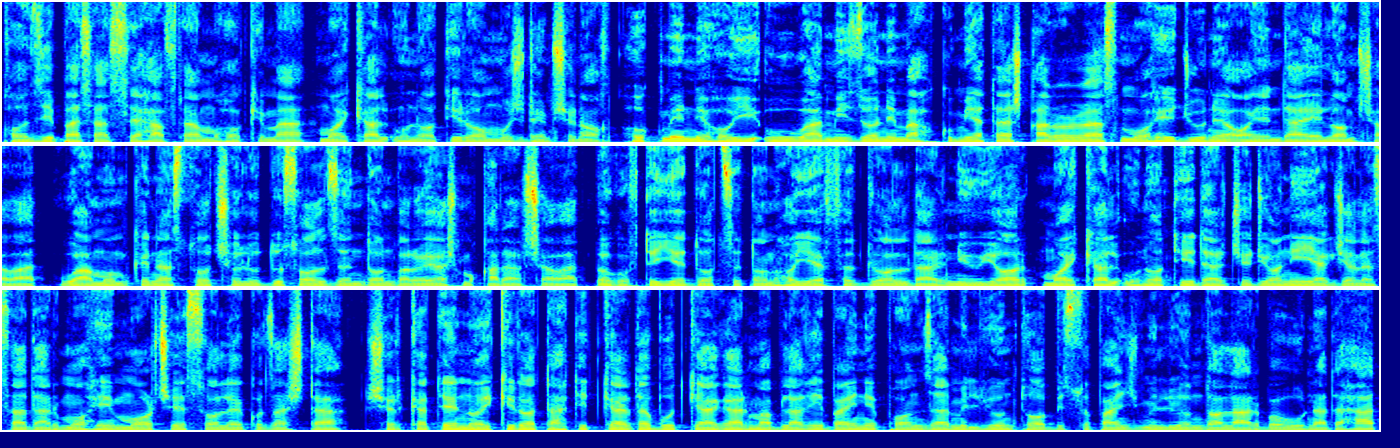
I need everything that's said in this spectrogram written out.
قاضی پس از سه هفته محاکمه مایکل اوناتی را مجرم شناخت. حکم نهایی او و میزان محکومیتش قرار است ماه جون آینده اعلام شود و ممکن است تا دو سال زندان برایش مقرر شود. به گفته های فدرال در نیویورک مایکل اوناتی در جریان یک جلسه در ماه مارچ سال گذشته شرکت نایکی را تهدید کرده بود که اگر مبلغی بین 15 میلیون تا 25 میلیون دلار به او ندهد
